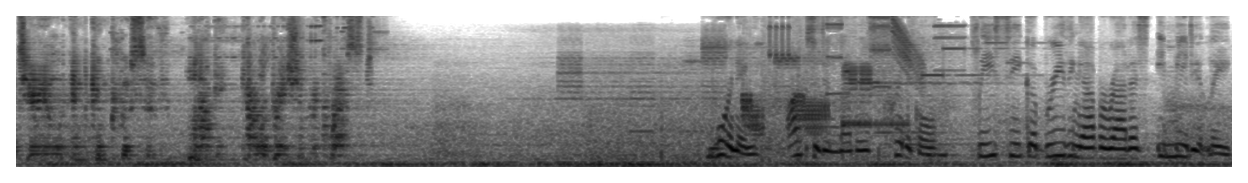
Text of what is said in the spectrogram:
Material inconclusive. Logging calibration request. Warning, oxygen levels critical. Please seek a breathing apparatus immediately.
